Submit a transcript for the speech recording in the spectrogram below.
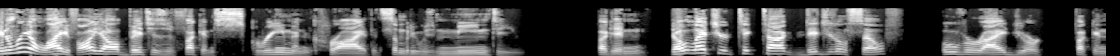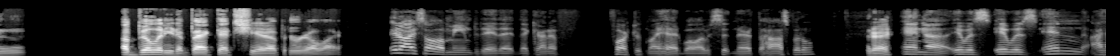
In real life, all y'all bitches would fucking scream and cry that somebody was mean to you. Fucking don't let your TikTok digital self override your fucking ability to back that shit up in real life. You know, I saw a meme today that that kind of fucked with my head while I was sitting there at the hospital. Okay? and uh, it was it was in I,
